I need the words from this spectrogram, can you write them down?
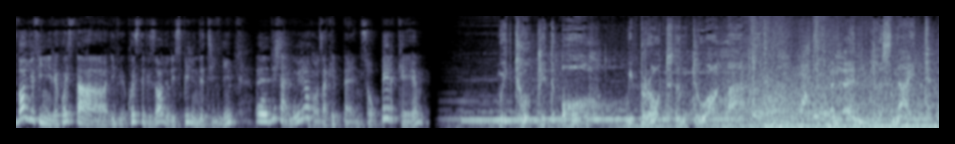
voglio finire questo episodio di Spilling the Tea eh, dicendovi una cosa che penso, perché... We took it all. We brought them to our land. An endless night.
